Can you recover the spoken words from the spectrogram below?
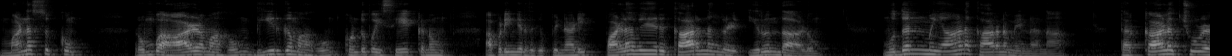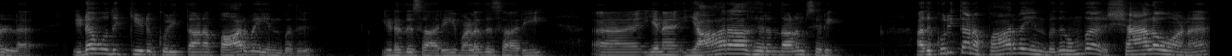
மனசுக்கும் ரொம்ப ஆழமாகவும் தீர்க்கமாகவும் கொண்டு போய் சேர்க்கணும் அப்படிங்கிறதுக்கு பின்னாடி பலவேறு காரணங்கள் இருந்தாலும் முதன்மையான காரணம் என்னன்னா தற்கால சூழலில் இடஒதுக்கீடு குறித்தான பார்வை என்பது இடதுசாரி வலதுசாரி என யாராக இருந்தாலும் சரி அது குறித்தான பார்வை என்பது ரொம்ப ஷாலோவான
